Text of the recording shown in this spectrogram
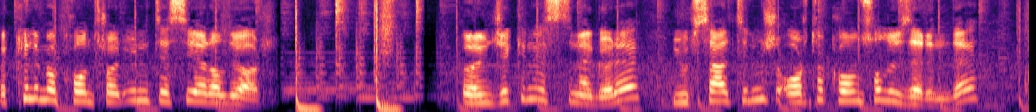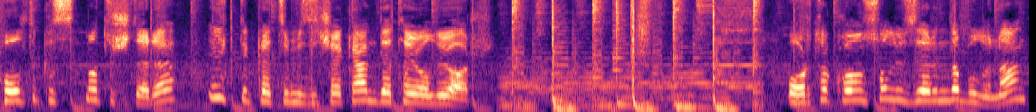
ve klima kontrol ünitesi yer alıyor. Önceki nesline göre yükseltilmiş orta konsol üzerinde koltuk ısıtma tuşları ilk dikkatimizi çeken detay oluyor. Orta konsol üzerinde bulunan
